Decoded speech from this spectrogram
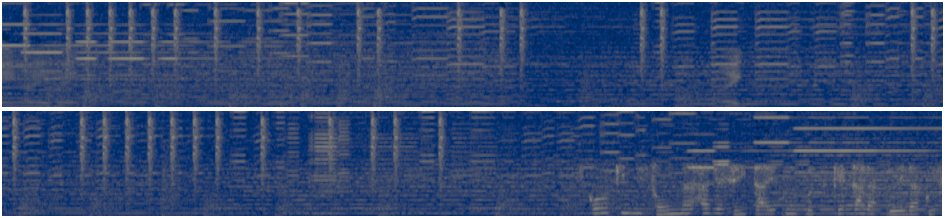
いはいはい。はい。飛行機にそんな激しい台風ぶつけたら墜落し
